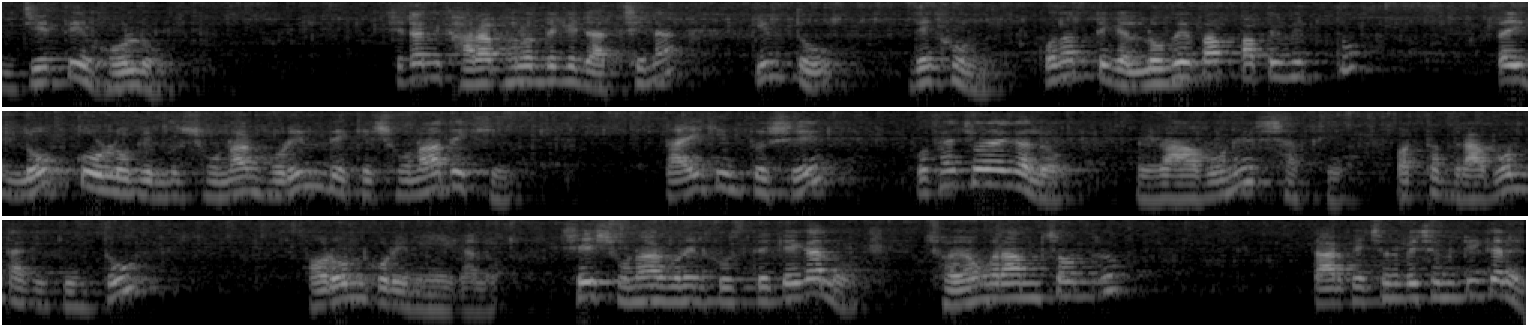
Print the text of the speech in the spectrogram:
যেতে হলো। সেটা আমি খারাপ ভালোর দিকে যাচ্ছি না, কিন্তু দেখুন, কোথার থেকে লোভে পাপ, পাপে মৃত্যু? তাই লোভ করল কিন্তু সোনার হরিণ দেখে, সোনা দেখে। তাই কিন্তু সে কোথায় চলে গেল? রাবণের সাথে। অর্থাৎ রাবণ তাকে কিন্তু হরণ করে নিয়ে গেল। সেই সোনার হরিণ খুঁজতে কে গেল? স্বয়ং রামচন্দ্র। তার পেছন পেছন কি গেলেন?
